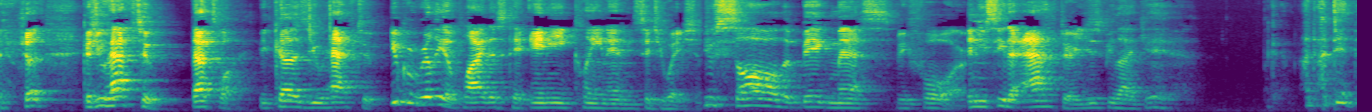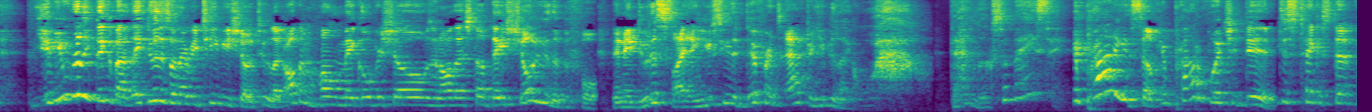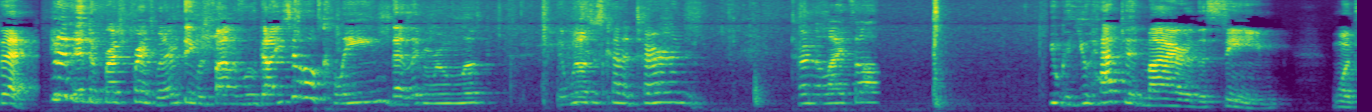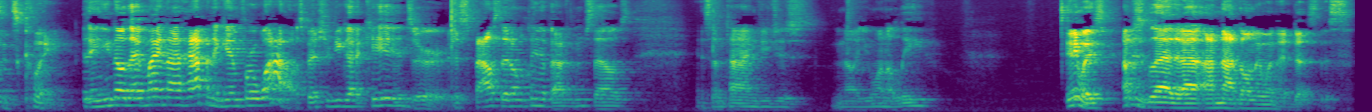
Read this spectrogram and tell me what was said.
Because you have to. That's why. Because you have to. You can really apply this to any cleaning situation. You saw the big mess before, and you see the after, and you just be like, yeah, I, I did that. If you really think about it, they do this on every TV show too. Like all them home makeover shows and all that stuff, they show you the before. Then they do the slide and you see the difference after. You'd be like, wow, that looks amazing. You're proud of yourself. You're proud of what you did. Just take a step back. You of Fresh Prince when everything was finally moved out. You see how clean that living room looked? And Will just kind of turned and turned the lights off. You, you have to admire the scene once it's clean. And you know that might not happen again for a while, especially if you got kids or a spouse that don't clean up after themselves. And sometimes you just, you know, you want to leave. Anyways, I'm just glad that I, I'm not the only one that does this.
